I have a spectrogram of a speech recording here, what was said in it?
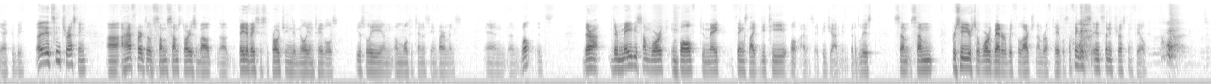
Yeah, it could be. Uh, it's interesting. Uh, I have heard of some some stories about uh, databases approaching the million tables, usually in, on multi-tenancy environments, and, and well, it's there. Are, there may be some work involved to make things like DT. Well, I don't say pgadmin, but at least some some procedures to work better with a large number of tables. I think it's it's an interesting field. It was, yeah, I think it was an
